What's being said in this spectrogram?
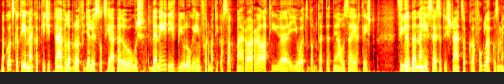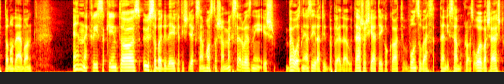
A kocka témákat kicsit távolabbról figyelő szociálpedagógus, de négy év biológia informatika szakmára relatíve jól tudom tettetni a hozzáértést. Civilben nehéz helyzetű srácokkal foglalkozom egy tanodában ennek részeként az ő szabadidejüket is igyekszem hasznosan megszervezni, és behozni az életükbe például társasjátékokat, vonzóvá tenni számukra az olvasást,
